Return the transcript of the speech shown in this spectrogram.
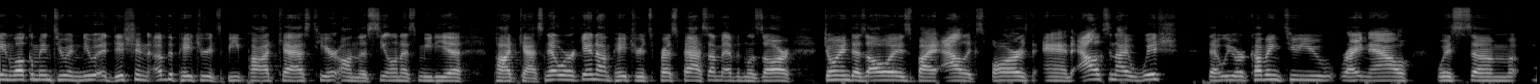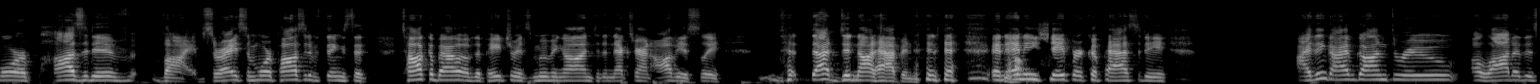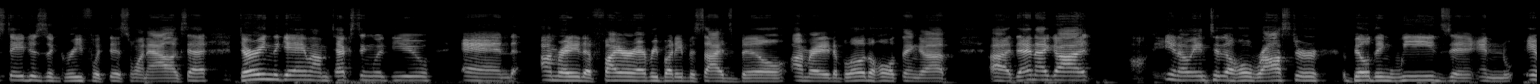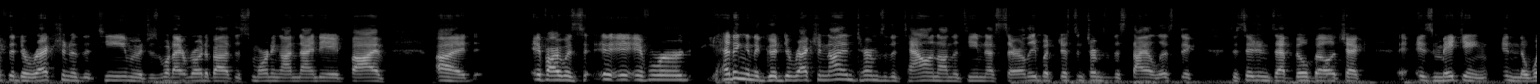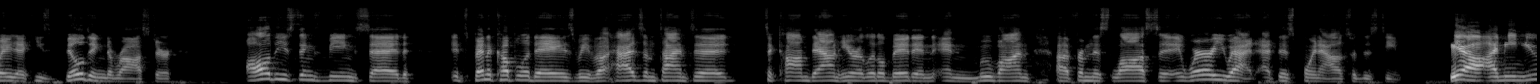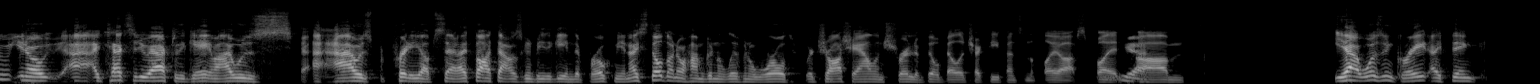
and welcome into a new edition of the Patriots Beat podcast here on the CLNS Media Podcast Network and on Patriots Press Pass. I'm Evan Lazar, joined as always by Alex Barth. And Alex and I wish that we were coming to you right now with some more positive vibes, right? Some more positive things to talk about of the Patriots moving on to the next round. Obviously, th- that did not happen in, no. any shape or capacity. I think I've gone through a lot of the stages of grief with this one, Alex. Uh, during the game, I'm texting with you and I'm ready to fire everybody besides Bill. I'm ready to blow the whole thing up. Uh, then I got, uh, you know, into the whole roster building weeds and, and, if the direction of the team, which is what I wrote about this morning on 98.5, uh, if I was if we're heading in a good direction, not in terms of the talent on the team necessarily, but just in terms of the stylistic decisions that Bill Belichick is making in the way that he's building the roster. All these things being said, it's been a couple of days. We've uh, had some time to to calm down here a little bit and and move on uh, from this loss. Where are you at at this point, Alex, with this team? Yeah, I mean, you you know, I, I, texted you after the game. I was I was pretty upset. I thought that was going to be the game that broke me, and I still don't know how I'm going to live in a world where Josh Allen shredded a Bill Belichick defense in the playoffs. But yeah, um, yeah, it wasn't great. I think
